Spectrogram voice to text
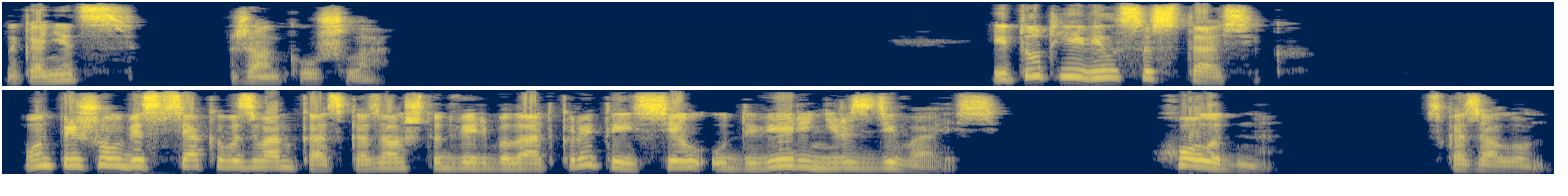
Наконец Жанка ушла. И тут явился Стасик. Он пришел без всякого звонка, сказал, что дверь была открыта, и сел у двери, не раздеваясь. — Холодно, — сказал он.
